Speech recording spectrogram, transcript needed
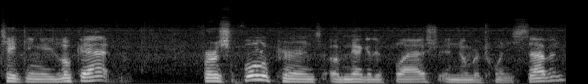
taking a look at. First full appearance of Negative Flash in number 27.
